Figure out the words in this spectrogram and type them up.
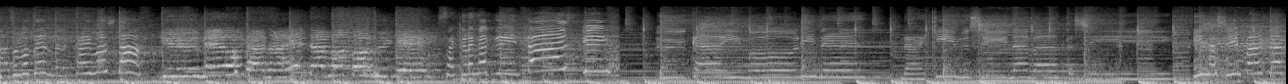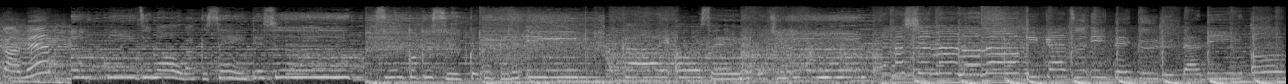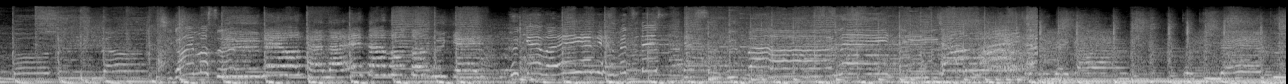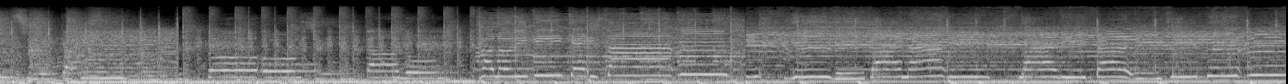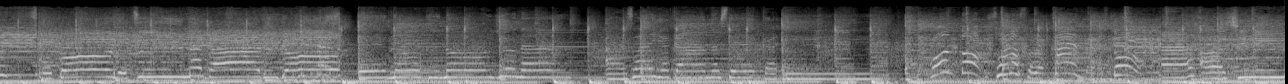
グッズも全部買いました。夢を叶えた元請け。桜学院大好き。深い森で泣き虫な私。みんな心配したからね水の惑星です。すっごくすっごく軽い。海王星 see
